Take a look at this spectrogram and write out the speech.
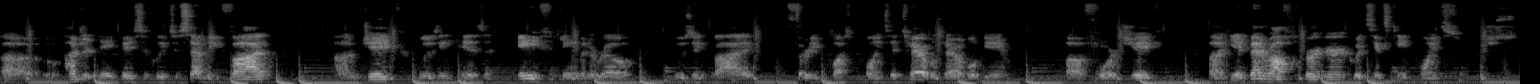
uh, 108 basically to 75. Um, Jake losing his eighth game in a row, losing by 30 plus points. A terrible, terrible game uh, for Jake. Uh, he had Ben Roethlisberger who had 16 points, which is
